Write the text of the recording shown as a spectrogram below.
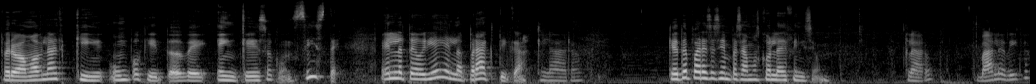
pero vamos a hablar aquí un poquito de en qué eso consiste en la teoría y en la práctica. Claro. ¿Qué te parece si empezamos con la definición? Claro. Vale, diga.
